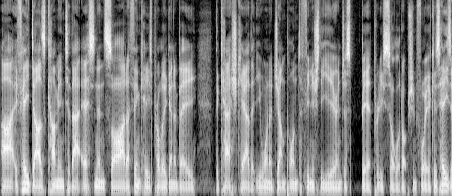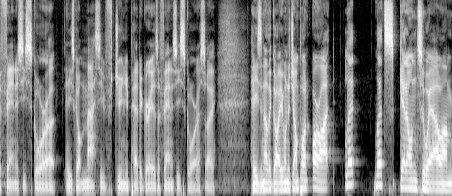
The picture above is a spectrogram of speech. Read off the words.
Uh, if he does come into that Essendon side, I think he's probably going to be the cash cow that you want to jump on to finish the year and just be a pretty solid option for you because he's a fantasy scorer. He's got massive junior pedigree as a fantasy scorer. So he's another guy you want to jump on. All right, let let's get on to our um,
